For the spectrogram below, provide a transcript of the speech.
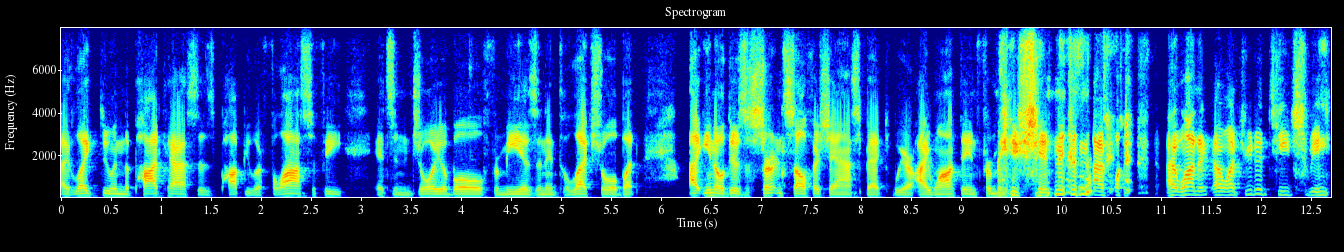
I like doing the podcast as popular philosophy. It's enjoyable for me as an intellectual, but I, you know, there's a certain selfish aspect where I want the information, and I want, I want, I want you to teach me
